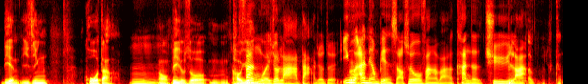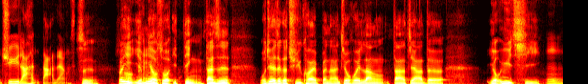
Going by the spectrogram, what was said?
链已经扩大嗯，哦，比如说嗯，桃哦园。范围就拉大，就对，因为对案量变少，所以我反而把看的区域拉呃区域拉很大这样子。是，所以也没有说一定，但是我觉得这个区块本来就会让大家的有预期，嗯，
